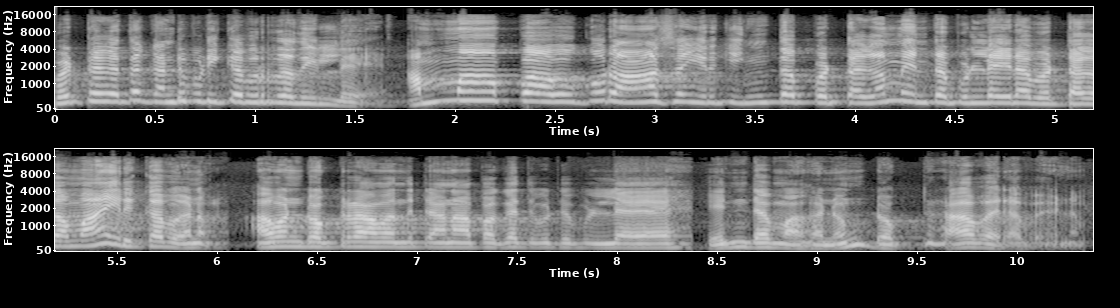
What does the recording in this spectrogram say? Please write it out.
பெட்டகத்தை கண்டுபிடிக்க விடுறது இல்லை அம்மா அப்பாவுக்கு ஒரு ஆசை இருக்கு. இந்த பெட்டகம் என்ற பிள்ளையிட பெட்டகமாக இருக்க வேணும். அவன் டாக்டராக வந்துட்டானா பக்கத்து வீட்டு பிள்ளை? எந்த மகனும் டாக்டராக வர வேணும்.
